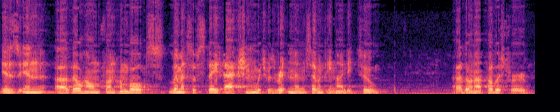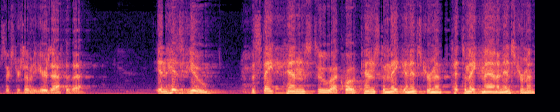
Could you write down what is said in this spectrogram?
is in uh, Wilhelm von Humboldt's Limits of State Action, which was written in 1792, uh, though not published for 60 or 70 years after that. In his view, the state tends to, uh, quote, tends to make an instrument, to make man an instrument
